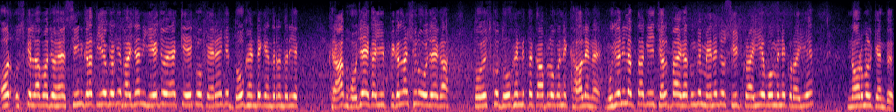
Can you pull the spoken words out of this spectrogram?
और उसके अलावा जो है सीन गलत ये हो गया कि भाईजान ये जो है केक वो कह रहे हैं कि दो घंटे के अंदर अंदर ये ख़राब हो जाएगा ये पिघलना शुरू हो जाएगा। तो इसको दो घंटे तक आप लोगों ने खा लेना है। मुझे नहीं लगता कि ये चल पाएगा क्योंकि मैंने जो सीट कराई है वो मैंने कराई है नॉर्मल के अंदर।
